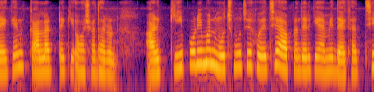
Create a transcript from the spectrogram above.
দেখেন কালারটা কি অসাধারণ। আর কি পরিমাণ মুচমুচে হয়েছে আপনাদেরকে আমি দেখাচ্ছি।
